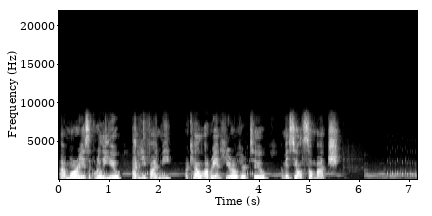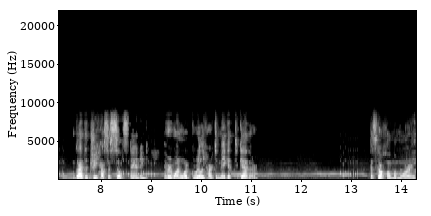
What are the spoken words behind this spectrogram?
Oh, Mori, is it really you? How did you find me? Are Kel, Aubrey, and Hero here too? I miss you all so much. I'm glad the treehouse is still standing. Everyone worked really hard to make it together. Let's go home, Omori.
